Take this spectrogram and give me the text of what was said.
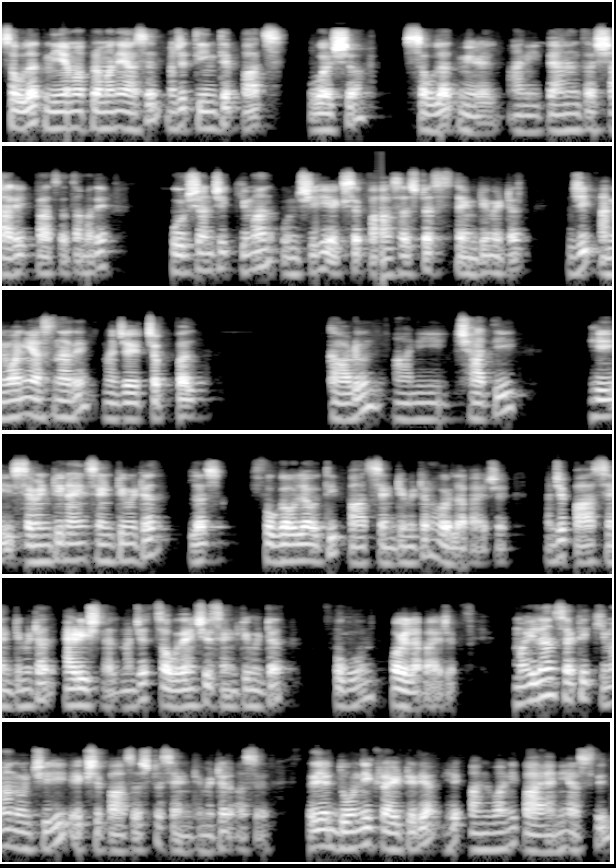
सवलत नियमाप्रमाणे असेल म्हणजे तीन ते पाच वर्ष सवलत मिळेल आणि त्यानंतर शारीरिक पात्रतामध्ये पुरुषांची किमान उंची ही 165 सेंटीमीटर जी अनवाणी असणार आहे म्हणजे चप्पल काढून आणि छाती ही 79 सेंटीमीटर प्लस फुगवल्यावरती पाच सेंटीमीटर व्हायला पाहिजे. म्हणजे पाच सेंटीमीटर ॲडिशनल म्हणजे 84 सेंटीमीटर फुगवून व्हायला पाहिजे. महिलांसाठी किमान उंची ही 165 सेंटीमीटर असेल. तर या दोन्ही क्रायटेरिया हे अनवाणी पायाने असतील.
